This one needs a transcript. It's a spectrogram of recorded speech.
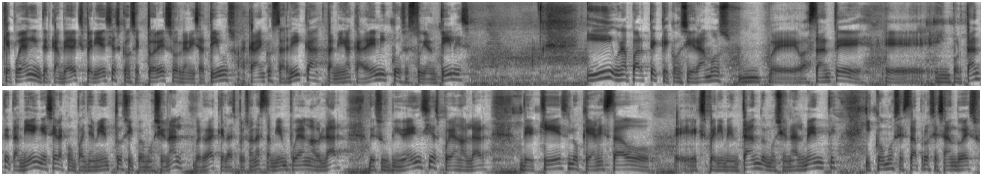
que puedan intercambiar experiencias con sectores organizativos acá en Costa Rica, también académicos, estudiantiles. Y una parte que consideramos eh, bastante eh, importante también es el acompañamiento psicoemocional, ¿verdad? Que las personas también puedan hablar de sus vivencias, puedan hablar de qué es lo que han estado eh, experimentando emocionalmente y cómo se está procesando eso.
